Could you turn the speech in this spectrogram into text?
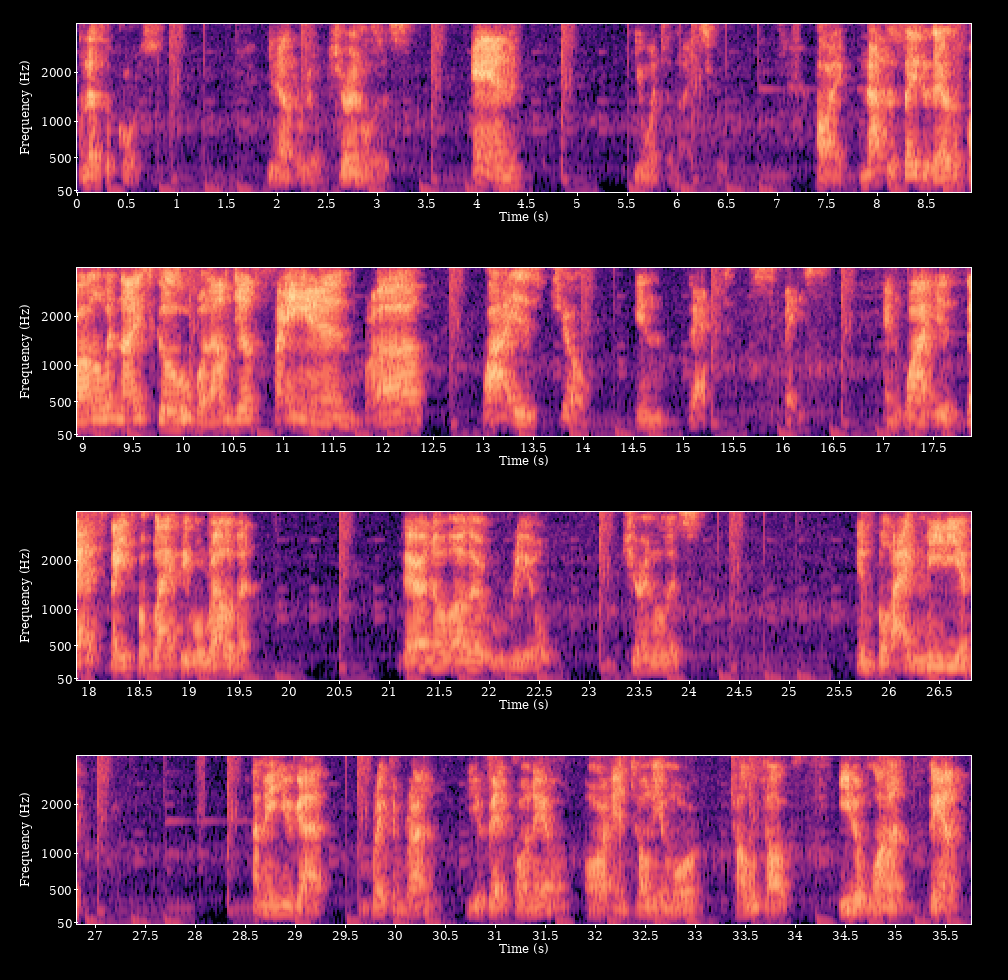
Unless, of course, you're not a real journalist and you went to night school. All right, not to say that there's a problem with night school, but I'm just saying, bruh, why is Joe in that space? And why is that space for black people relevant? There are no other real journalists in black media. I mean, you got Breaking Brown, Yvette Carnell, or Antonio Moore, Tone Talks. Either one of them,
